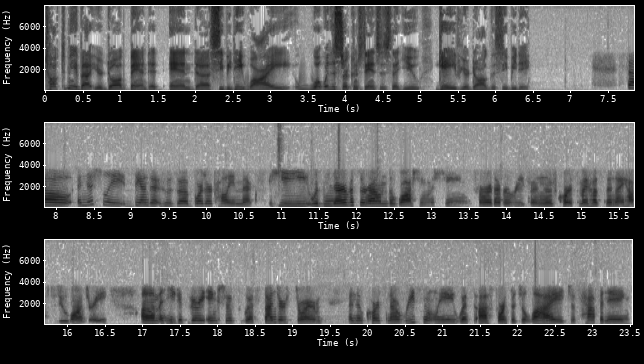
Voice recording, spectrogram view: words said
talk to me about your dog Bandit and uh, CBD. Why? What were the circumstances that you gave your dog the CBD? So initially, Bandit, who's a border collie mix, he was nervous around the washing machine for whatever reason. And of course, my husband and I have to do laundry, um, and he gets very anxious with thunderstorms. And of course, now recently with uh, Fourth of July just happening,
